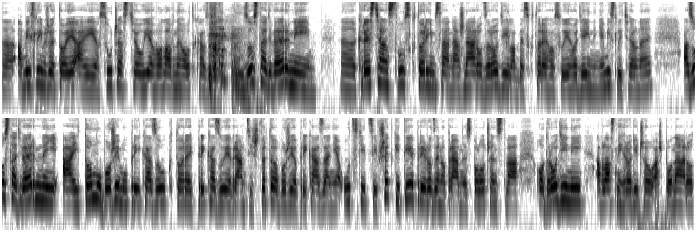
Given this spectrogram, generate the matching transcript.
A myslím, že to je aj súčasťou jeho hlavného odkazu. Zostať verný E, kresťanstvu, s ktorým sa náš národ zrodil a bez ktorého sú jeho dejiny nemysliteľné a zostať verný aj tomu Božiemu príkazu, ktoré prikazuje v rámci 4. Božieho prikázania úctiť si všetky tie prirodzenoprávne spoločenstva od rodiny a vlastných rodičov až po národ,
